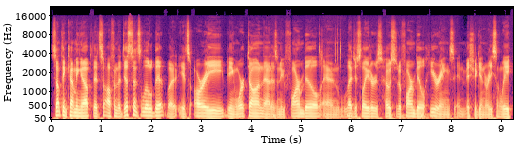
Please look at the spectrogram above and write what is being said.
something coming up that's off in the distance a little bit, but it's already being worked on. That is a new farm bill, and legislators hosted a farm bill hearings in Michigan recently.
